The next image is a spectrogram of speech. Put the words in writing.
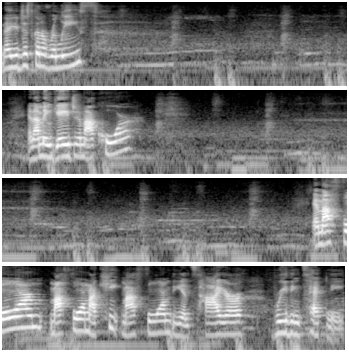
Now you're just going to release. And I'm engaging my core. Form, my form, I keep my form the entire breathing technique.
